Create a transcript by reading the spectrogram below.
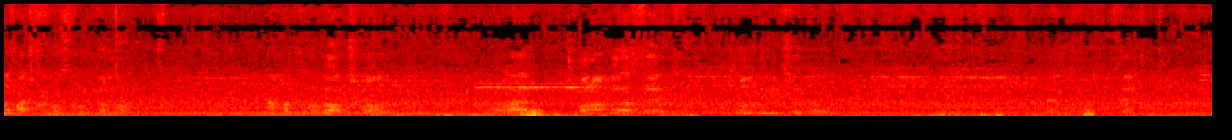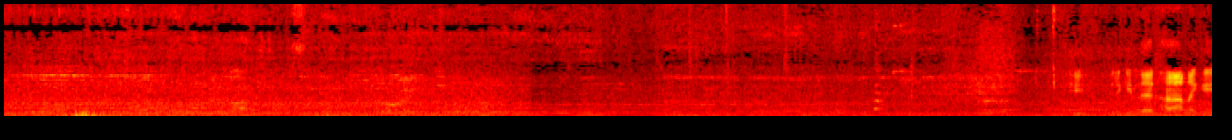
কোনো পাঁচটি করতে হবে। নাম্বার দাও ছয়। আবার ছ নাম্বার আছে চৌত্রিশ সত্তর কি? এটা কি লেখা নাকি?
